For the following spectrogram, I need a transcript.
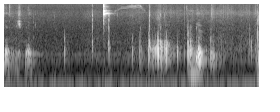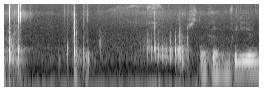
Not this one. Found it. Just the thing.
